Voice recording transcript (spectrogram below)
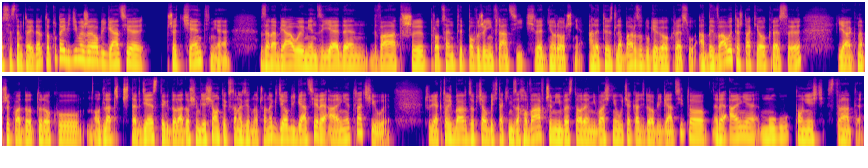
System Trader. To tutaj widzimy, że obligacje przeciętnie zarabiały między 1, 2, 3% powyżej inflacji średnio rocznie, ale to jest dla bardzo długiego okresu. A bywały też takie okresy, jak na przykład od roku, od lat 40. do lat 80. w Stanach Zjednoczonych, gdzie obligacje realnie traciły. Czyli jak ktoś bardzo chciał być takim zachowawczym inwestorem i właśnie uciekać do obligacji, to realnie mógł ponieść stratę.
